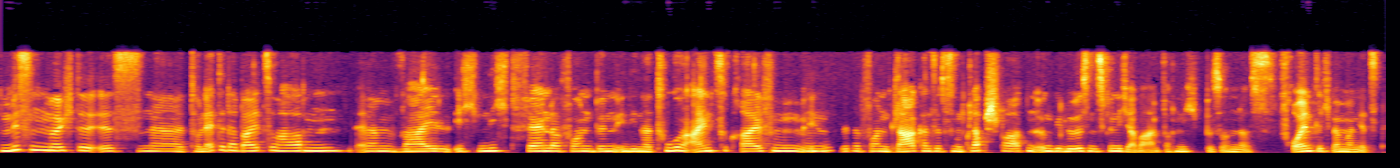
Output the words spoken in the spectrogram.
missen möchte, ist eine Toilette dabei zu haben, ähm, weil ich nicht Fan davon bin, in die Natur einzugreifen. Mhm. Im Sinne von, klar, kannst du das mit Klappspaten irgendwie lösen. Das finde ich aber einfach nicht besonders freundlich, wenn man jetzt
